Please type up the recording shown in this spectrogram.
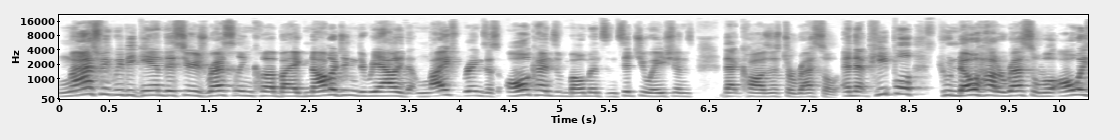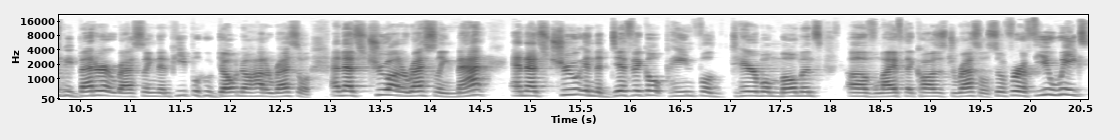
Last week, we began this year's Wrestling Club by acknowledging the reality that life brings us all kinds of moments and situations that cause us to wrestle, and that people who know how to wrestle will always be better at wrestling than people who don't know how to wrestle. And that's true on a wrestling mat, and that's true in the difficult, painful, terrible moments of life that cause us to wrestle. So, for a few weeks,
